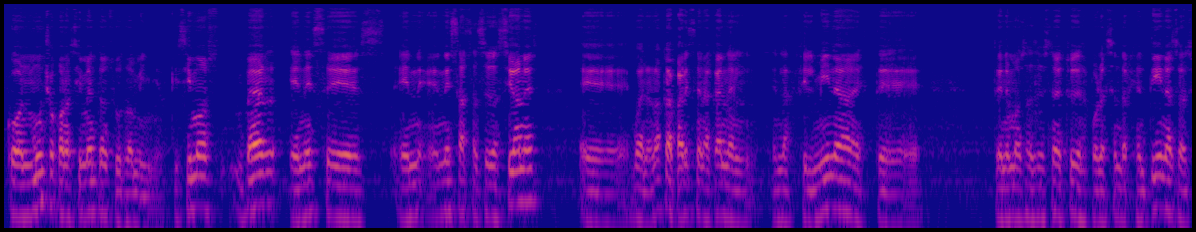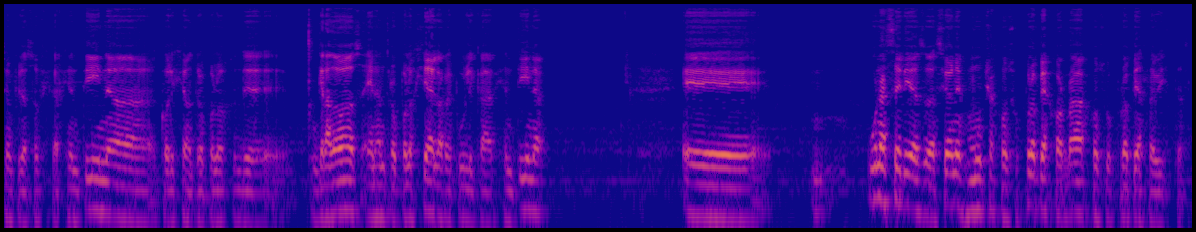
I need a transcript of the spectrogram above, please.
con mucho conocimiento en sus dominios. Quisimos ver en, en, esas asociaciones, eh, bueno, ¿no? que aparecen acá en, la filmina, este, tenemos Asociación de Estudios de Población de Argentina, Asociación Filosófica Argentina, Colegio de, de Graduados en Antropología de la República Argentina. eh, una serie de asociaciones, muchas con sus propias jornadas, con sus propias revistas.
